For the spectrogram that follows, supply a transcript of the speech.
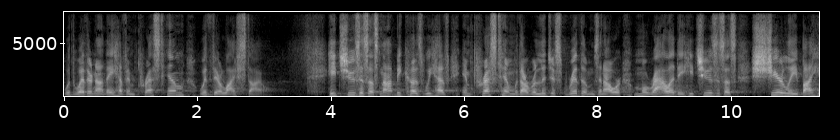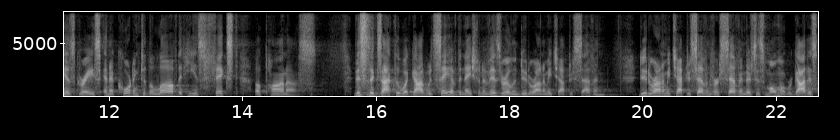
with whether or not they have impressed him with their lifestyle. He chooses us not because we have impressed him with our religious rhythms and our morality. He chooses us sheerly by his grace and according to the love that he has fixed upon us. This is exactly what God would say of the nation of Israel in Deuteronomy chapter 7. Deuteronomy chapter 7, verse 7, there's this moment where God is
